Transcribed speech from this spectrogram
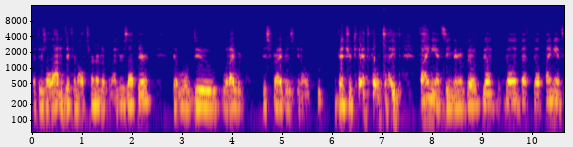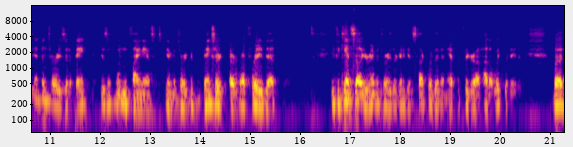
but there's a lot of different alternative lenders out there that will do what I would describe as you know venture capital type financing. They'll they'll they'll invest they'll finance inventories that a bank isn't wouldn't finance inventory. Banks are, are afraid that if you can't sell your inventory, they're going to get stuck with it and have to figure out how to liquidate it. But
